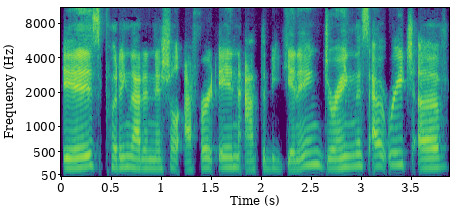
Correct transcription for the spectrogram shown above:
is putting that initial effort in at the beginning during this outreach of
